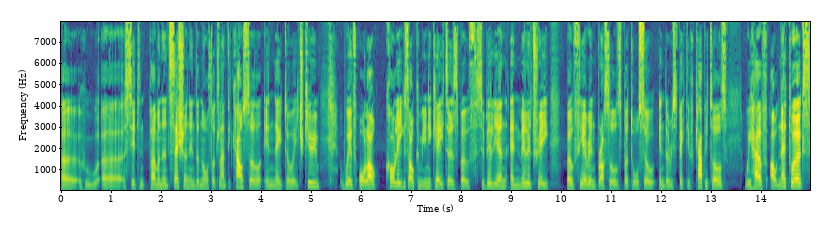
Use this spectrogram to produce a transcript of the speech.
uh, who uh, sit in permanent session in the North Atlantic Council in NATO HQ, with all our colleagues, our communicators, both civilian and military, both here in Brussels, but also in the respective capitals. We have our networks.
